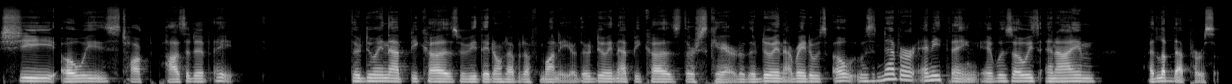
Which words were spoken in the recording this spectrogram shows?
she always talked positive. Hey, they're doing that because maybe they don't have enough money, or they're doing that because they're scared, or they're doing that right. It was oh, it was never anything. It was always, and I'm, I love that person,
